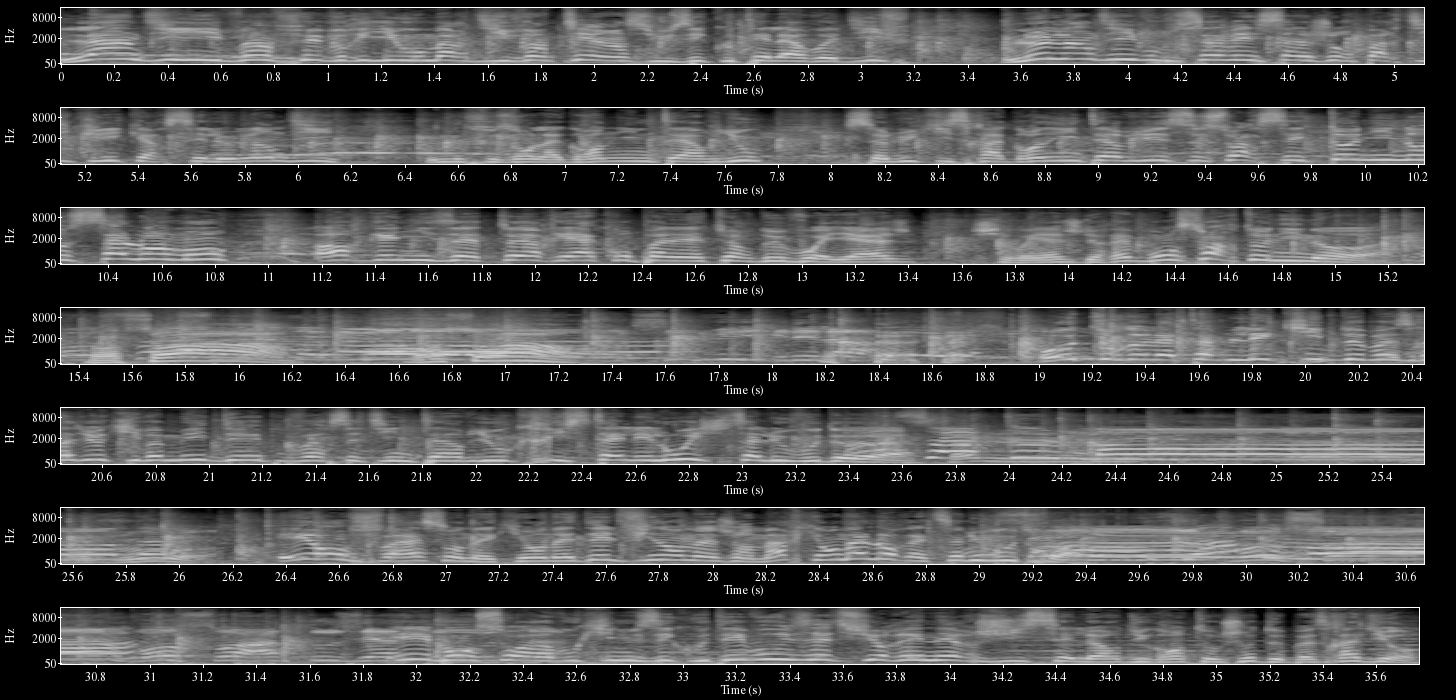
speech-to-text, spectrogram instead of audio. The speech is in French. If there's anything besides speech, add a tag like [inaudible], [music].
Lundi 20 février ou mardi 21 si vous écoutez la rediff. Le lundi, vous le savez, c'est un jour particulier car c'est le lundi où nous faisons la grande interview. Celui qui sera grande interviewé ce soir, c'est Tonino Salomon, organisateur et accompagnateur de voyage chez Voyage de Rêve. Bonsoir Tonino. Bonsoir. Bonsoir. C'est lui, il est là. [laughs] Autour de la table, l'équipe de Buzz Radio qui va m'aider pour faire cette interview. Christelle et Louis, salut vous deux. Bonsoir tout le monde Et en face, on a qui On a Delphine, on a Jean-Marc et on a Laurette. Salut vous trois. Bonsoir, bonsoir à tous et à Et toutes. bonsoir à vous qui nous écoutez, vous êtes sur Énergie, c'est l'heure du grand talk show de Buzz Radio.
